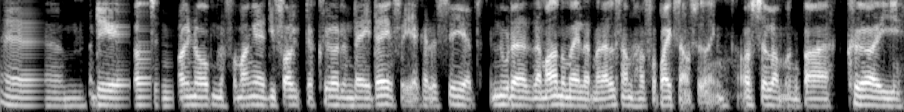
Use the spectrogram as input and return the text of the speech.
Øh, og det er også en øjenåbner for mange af de folk, der kører den dag i dag, for jeg kan da se, at nu der er det meget normalt, at man alle sammen har fabriksaffjedring, også selvom man bare kører i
